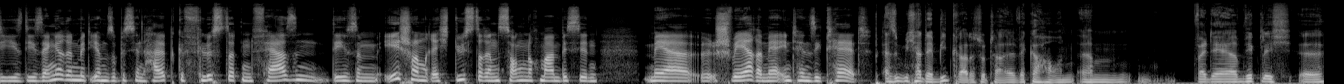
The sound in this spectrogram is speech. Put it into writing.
die, die Sängerin mit ihrem so ein bisschen halb geflüsterten Versen diesem eh schon recht düsteren Song nochmal ein bisschen mehr äh, Schwere, mehr Intensität. Also mich hat der Beat gerade total weggehauen, ähm, weil der wirklich äh,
